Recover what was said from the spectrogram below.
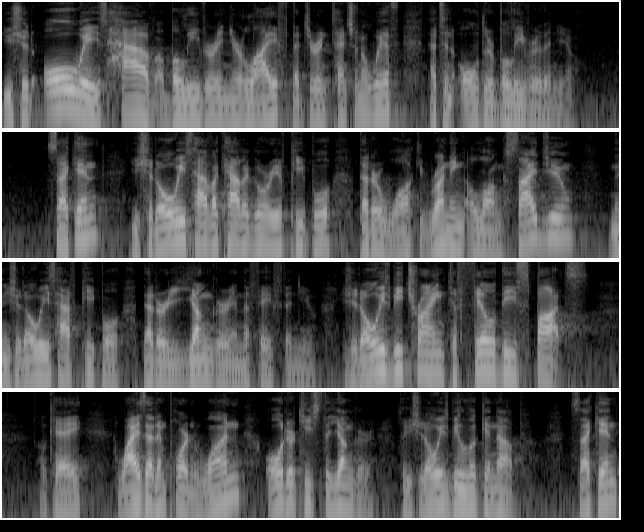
You should always have a believer in your life that you're intentional with that's an older believer than you. Second, you should always have a category of people that are walking, running alongside you. And then you should always have people that are younger in the faith than you. You should always be trying to fill these spots. Okay? Why is that important? One, older teach the younger. So you should always be looking up. Second,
